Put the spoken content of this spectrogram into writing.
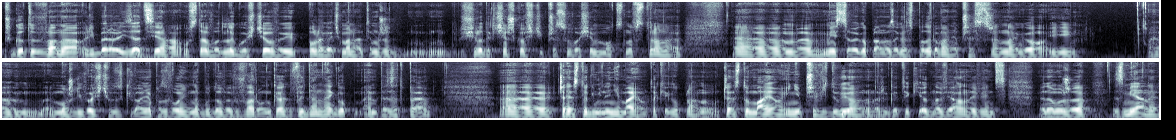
przygotowywana liberalizacja ustawy odległościowej polegać ma na tym, że środek ciężkości przesuwa się mocno w stronę miejscowego planu zagospodarowania przestrzennego i możliwości uzyskiwania pozwoleń na budowę w warunkach wydanego MPZP. E, często gminy nie mają takiego planu, często mają i nie przewidują energetyki odnawialnej, więc wiadomo, że zmiany e,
